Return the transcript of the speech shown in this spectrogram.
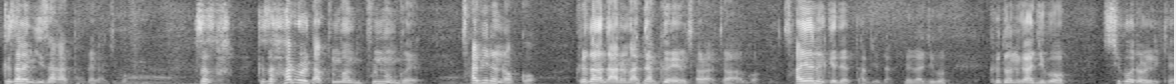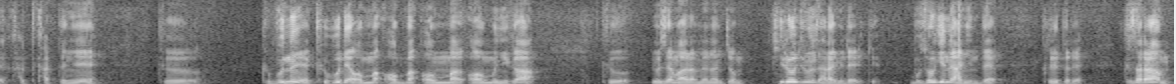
그 사람 이사 갔다 그래가지고 그래서 하- 그래서 하루를 다 굶은 굶은 거예요. 차비는 없고 그러다가 나를 만난 거예요. 저 저하고 사연은 이렇게 됐답니다. 그래가지고 그 돈 가지고 시골을 이렇게 갔, 갔더니 그 그분의 그분의 엄마 엄마 엄마 어머니가 그 요새 말하면은 좀 빌어주는 사람이래 이렇게. 무속인은 아닌데 그러더래. 그 사람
